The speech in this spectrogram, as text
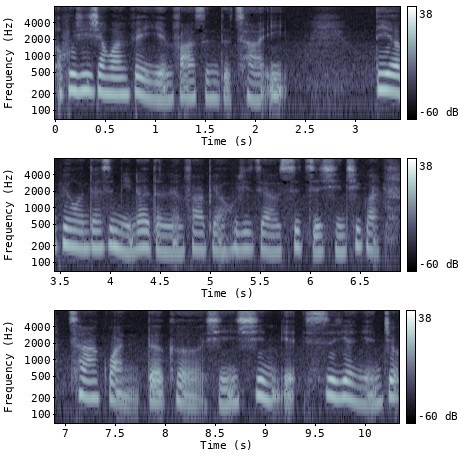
呼吸相关肺炎发生的差异。第二篇文章是米勒等人发表呼吸治疗师执行气管插管的可行性试验研究。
